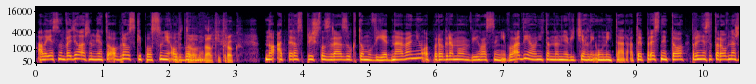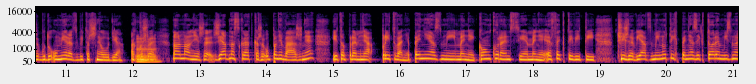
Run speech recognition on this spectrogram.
ale ja som vedela, že mňa to obrovsky posunie odborne. Je to veľký krok. No a teraz prišlo zrazu k tomu vyjednávaniu o programovom vyhlásení vlády a oni tam na mňa vytiahli unitár. A to je presne to, pre mňa sa to rovná, že budú umierať zbytočne ľudia. Akože mm-hmm. normálne, že žiadna skrátka, že úplne vážne, je to pre mňa plýtvanie peniazmi, menej konkurencie, menej efektivity, čiže viac minutých peňazí, ktoré my sme,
